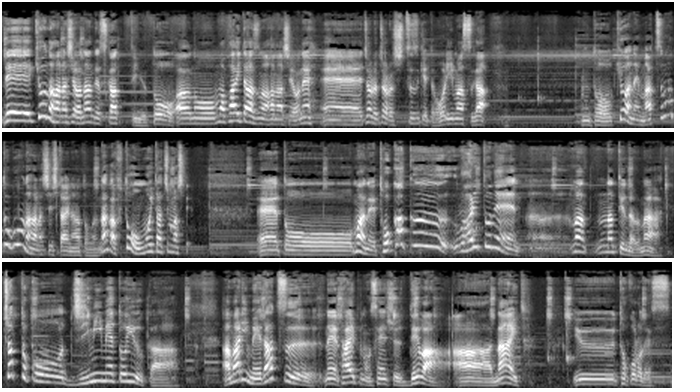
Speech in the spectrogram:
で今日の話は何ですかっていうとあの、まあ、ファイターズの話をね、えー、ちょろちょろし続けておりますがうんと、今日はね松本剛の話したいなと思う。なんかふと思い立ちまして。えっ、ー、とまあねとかく割とね、うん、まあなんて言うんだろうなちょっとこう地味めというかあまり目立つ、ね、タイプの選手ではないというところです。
